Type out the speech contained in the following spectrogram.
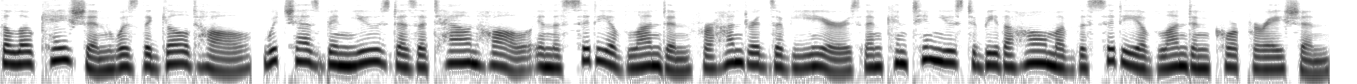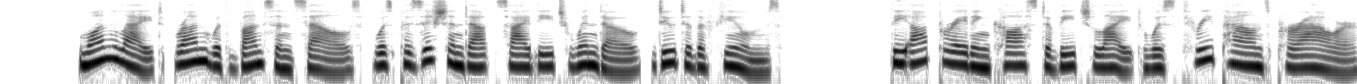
The location was the Guildhall, which has been used as a town hall in the City of London for hundreds of years and continues to be the home of the City of London Corporation. One light, run with Bunsen cells, was positioned outside each window, due to the fumes. The operating cost of each light was £3 per hour.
